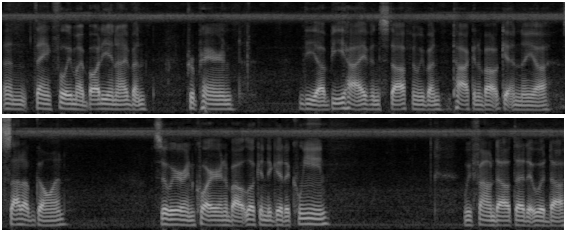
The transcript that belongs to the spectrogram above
And thankfully my buddy and I have been preparing the uh, beehive and stuff and we've been talking about getting the uh, setup going. So we were inquiring about looking to get a queen we found out that it would uh,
